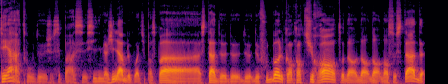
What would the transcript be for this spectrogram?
théâtre ou de, je sais pas, c'est inimaginable, quoi. Tu passes pas à un stade de, de football. Quand, quand, tu rentres dans, dans, dans, ce stade,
